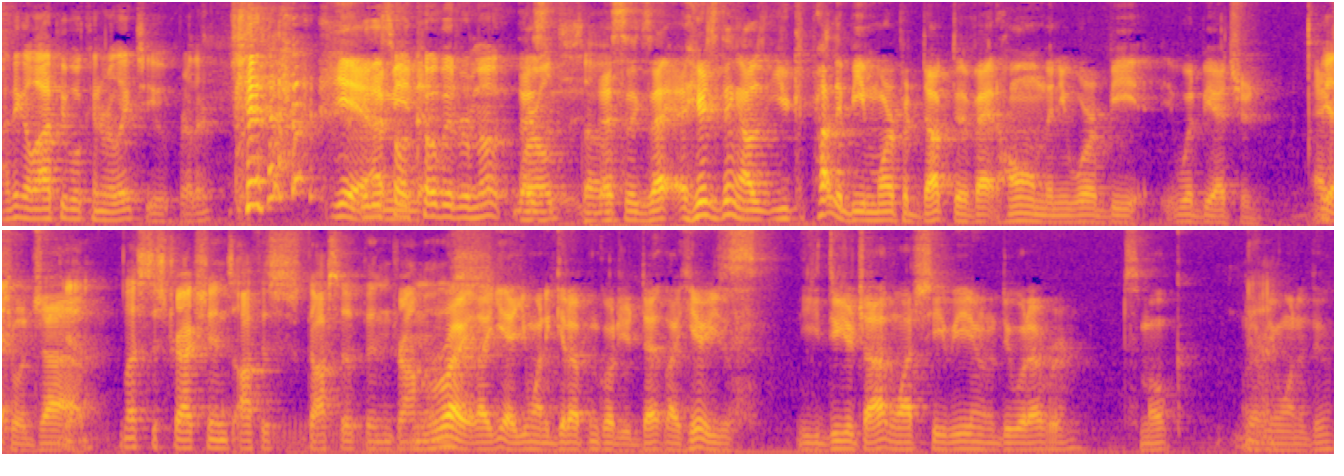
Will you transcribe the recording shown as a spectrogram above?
I think a lot of people can relate to you, brother. yeah, this I mean, whole COVID remote that's, world. So. That's exactly. Here's the thing: I was you could probably be more productive at home than you were be would be at your actual yeah, job. Yeah. Less distractions, office gossip, and drama. Right. Like yeah, you want to get up and go to your desk. Like here, you just you do your job and watch TV and do whatever, smoke, whatever yeah. you want to do.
